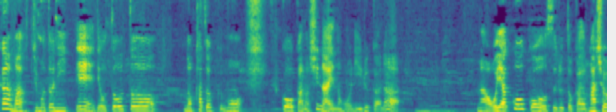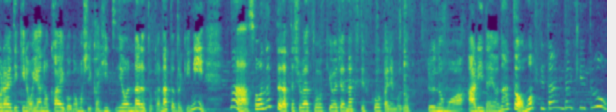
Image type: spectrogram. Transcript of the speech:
がまあ地元にいてで弟の家族も福岡の市内の方にいるからまあ、親孝行をするとか、まあ、将来的に親の介護がもしか必要になるとかなった時にまあそうなったら私は東京じゃなくて福岡に戻るのもありだよなとは思ってたんだけど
